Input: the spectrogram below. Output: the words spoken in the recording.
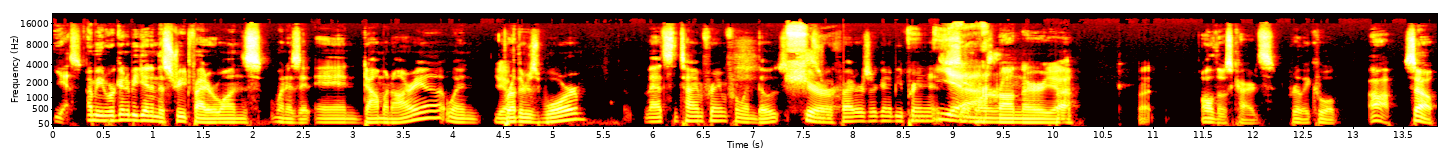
Yes, I mean we're going to be getting the Street Fighter ones. When is it in Dominaria? When Yep. Brothers War? That's the time frame for when those Sure. Street Fighters are going to be printed. Yeah. Somewhere around there, yeah. But all those cards really cool. Oh, so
